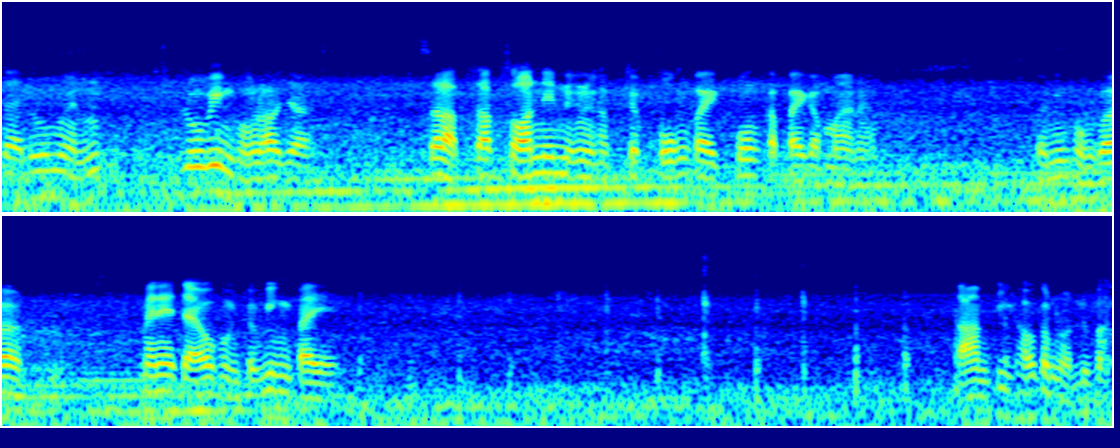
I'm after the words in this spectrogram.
แต่ดูเหมือนรูวิ่งของเราจะสลับซับซ้อนนิดนึงนะครับ จะโค้งไปโค้งกลับไปกลับมานะครับ ตอนนี้ผมก็ไม่แน่ใจว่าผมจะวิ่งไป ตามที่เขากำหนดหรือเปล่า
